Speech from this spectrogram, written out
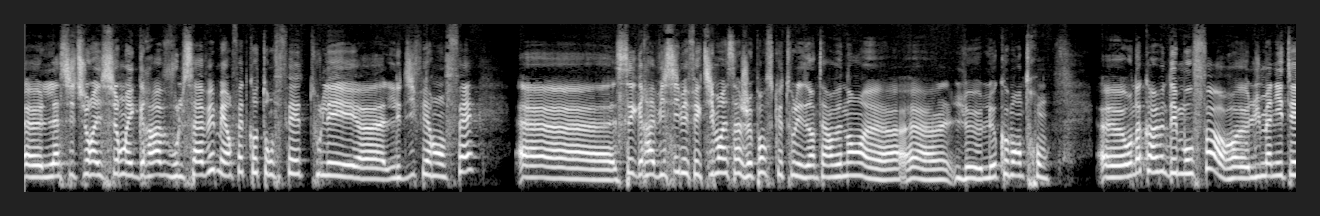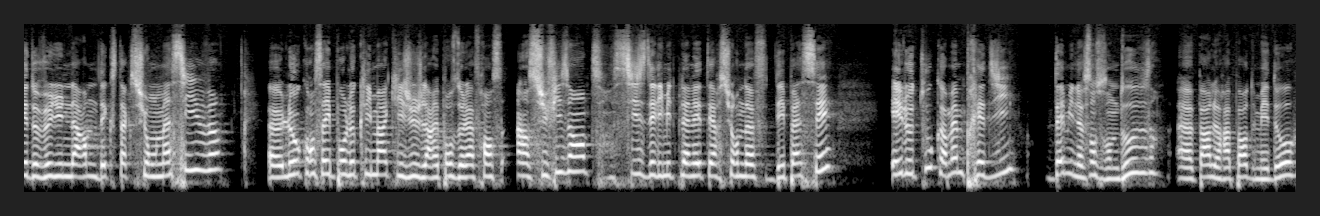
la situation est grave, vous le savez, mais en fait, quand on fait tous les, les différents faits, c'est gravissime, effectivement, et ça, je pense que tous les intervenants le, le, commenteront. on a quand même des mots forts. L'humanité est devenue une arme d'extraction massive. Euh, le Haut Conseil pour le climat qui juge la réponse de la France insuffisante, 6 des limites planétaires sur 9 dépassées, et le tout quand même prédit dès 1972 euh, par le rapport de Meadows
